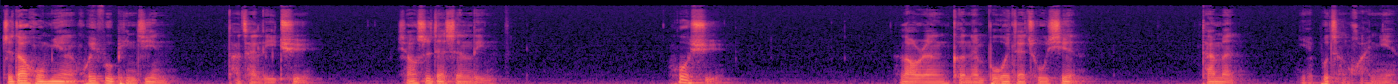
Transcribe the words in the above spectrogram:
直到湖面恢复平静，他才离去，消失在森林。或许，老人可能不会再出现，他们。也不曾怀念。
